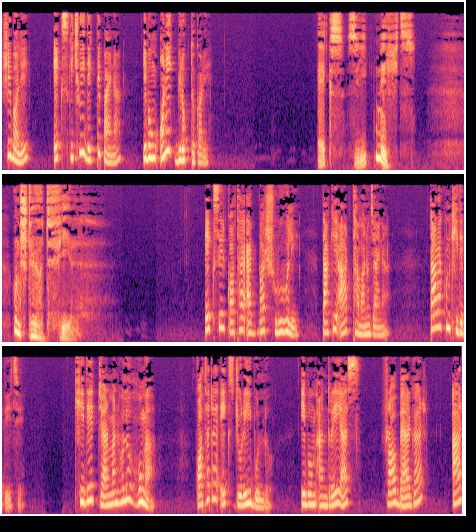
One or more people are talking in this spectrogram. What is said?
সে বলে এক্স কিছুই দেখতে পায় না এবং অনেক বিরক্ত করে। Ex sieht nichts und stört viel. X কথা একবার শুরু হলে তাকে আর থামানো যায় না। তার এখন খিদে পেয়েছে। খিদের জার্মান হল হোঙা কথাটা এক্স জোরেই বলল এবং আন্দ্রেয়াস ফ্রাও ব্যার্গার আর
